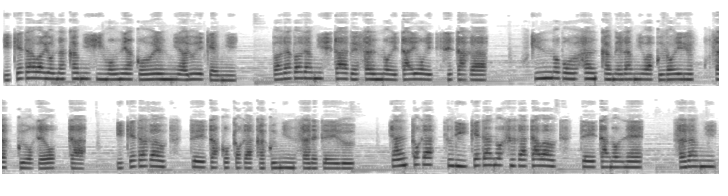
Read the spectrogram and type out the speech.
池田は夜中に碑文や公園にある池に、バラバラにした安倍さんの遺体を遺棄したが、付近の防犯カメラには黒いリュックサックを背負った、池田が映っていたことが確認されている。ちゃんとがっつり池田の姿は映っていたのね。さらに、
